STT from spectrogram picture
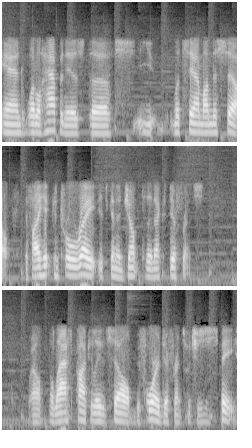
And what will happen is, the you, let's say I'm on this cell. If I hit control right, it's going to jump to the next difference. Well, the last populated cell before a difference, which is a space.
